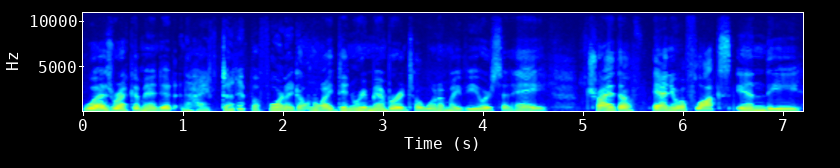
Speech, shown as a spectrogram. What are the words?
was recommended, and I've done it before, and I don't know, I didn't remember until one of my viewers said, hey, try the annual phlox in the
